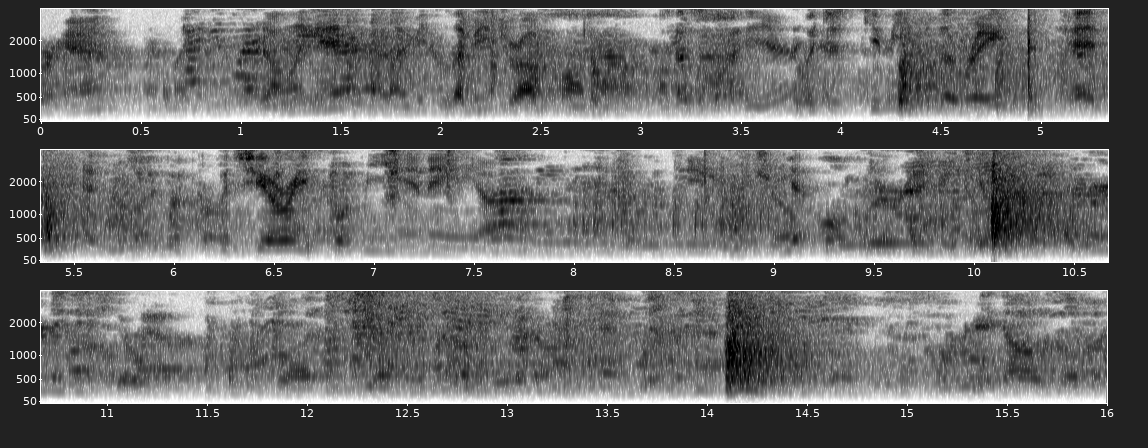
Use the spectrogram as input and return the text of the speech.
overhand and like selling it. And let me let me drop on the on the mat. But just give me the right head. head but she already put me in a. Uh, yeah, oh, we were in a show. We were in a show. But she Okay, now it's over.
